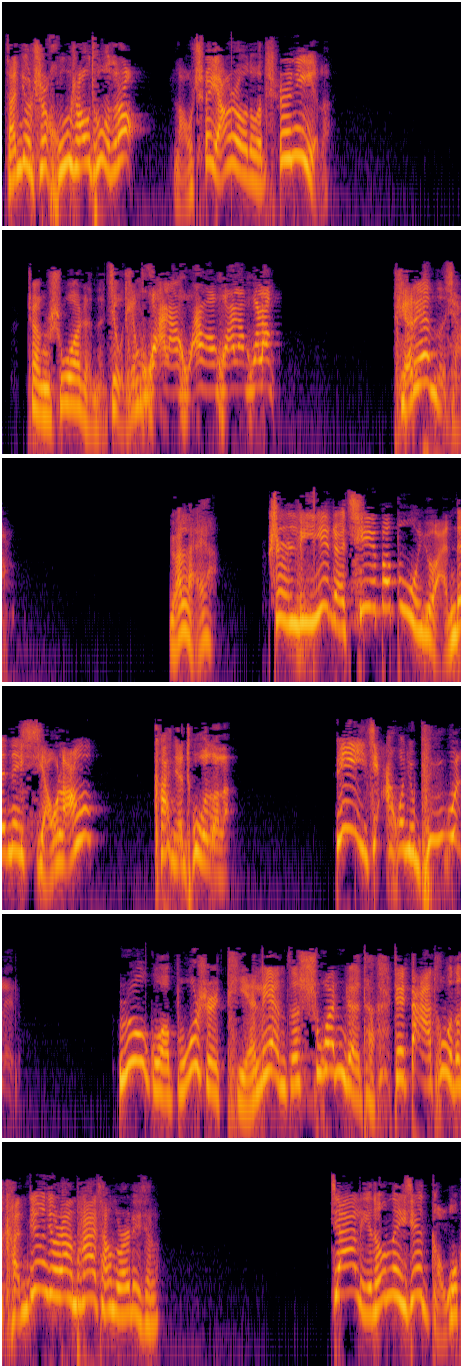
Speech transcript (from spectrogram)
咱就吃红烧兔子肉，老吃羊肉的我吃腻了。”正说着呢，就听哗啦哗啦哗啦哗啦，铁链子响。原来啊，是离着七八步远的那小狼看见兔子了，一家伙就扑过来了。如果不是铁链子拴着他，这大兔子肯定就让他抢嘴里去了。家里头那些狗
